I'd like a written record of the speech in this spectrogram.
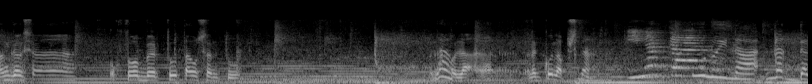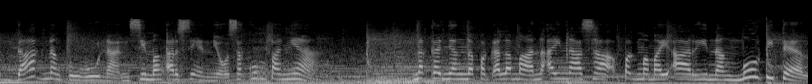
Hanggang sa October 2002, wala, wala, nag-collapse na. Ingat ka! Tuloy na nagdagdag ng puhunan si Mang Arsenio sa kumpanya. Na kanyang napag-alaman ay nasa pagmamayari ng Multitel,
